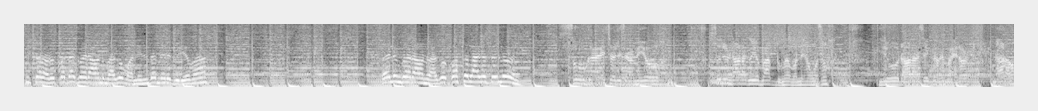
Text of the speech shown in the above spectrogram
सिस्टरहरू कता गएर आउनु भएको भनिदिनु त मेरो भिडियोमा? सैलुन गएर आउनु भएको कस्तो लाग्यो सैलुन? सो अहिले चाहिँ हामी यो सलिन डाँडाको यो बाघ ढुङ्गा भन्ने ठाउँमा छौँ। यो डाँडा चाहिँ एकदमै भाइरल डाँडा हो।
